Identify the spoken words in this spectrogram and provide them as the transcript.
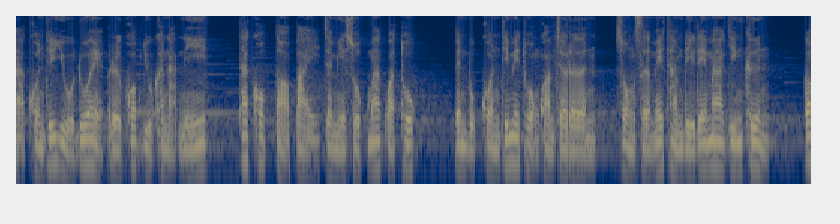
หากคนที่อยู่ด้วยหรือคบอยู่ขณะนี้ ถ้าคบต่อไปจะมีสุขมากกว่าทุกข์ เป็นบุคคลที่ไม่ถ่วงความเจริญ ส่งเสริมให้ทำดีได้มากยิ่งขึ้น ก็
